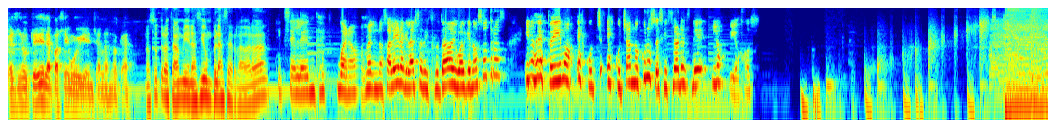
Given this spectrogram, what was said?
Gracias a ustedes la pasé muy bien charlando acá. Nosotros también, ha sido un placer, la verdad. Excelente. Bueno, nos alegra que la hayas disfrutado igual que nosotros y nos despedimos escuch- escuchando Cruces y Flores de Los Piojos. Thank you.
